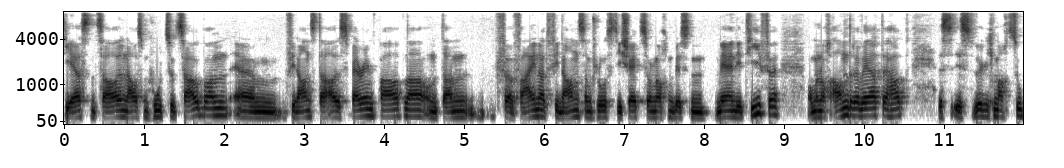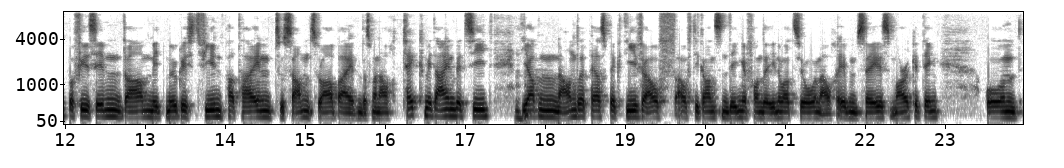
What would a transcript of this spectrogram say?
die ersten Zahlen aus dem Hut zu zaubern, ähm, Finanz da als Sparring-Partner und dann verfeinert Finanz am Schluss die Schätzung noch ein bisschen mehr in die Tiefe, wo man noch andere Werte hat. Es ist wirklich, macht super viel Sinn, da mit möglichst vielen Parteien zusammenzuarbeiten, dass man auch Tech mit einbezieht. Die mhm. haben eine andere Perspektive auf, auf die ganzen Dinge von der Innovation, auch eben Sales, Marketing und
